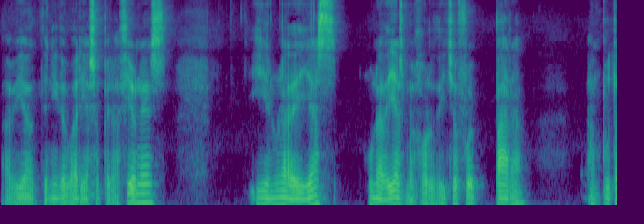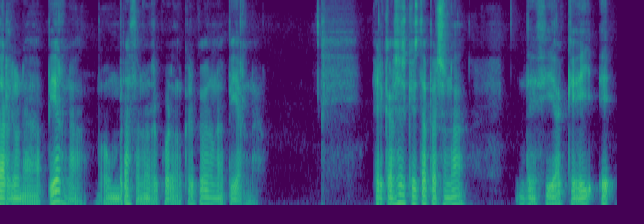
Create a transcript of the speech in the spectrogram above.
Había tenido varias operaciones, y en una de ellas, una de ellas mejor dicho, fue para amputarle una pierna o un brazo, no recuerdo, creo que era una pierna. El caso es que esta persona decía que eh,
